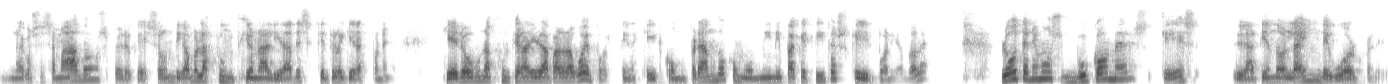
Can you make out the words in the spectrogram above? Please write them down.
una cosa se llama add-ons, pero que son, digamos, las funcionalidades que tú le quieras poner. Quiero una funcionalidad para la web, pues tienes que ir comprando como mini paquetitos que ir poniéndole. Luego tenemos WooCommerce, que es la tienda online de WordPress,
